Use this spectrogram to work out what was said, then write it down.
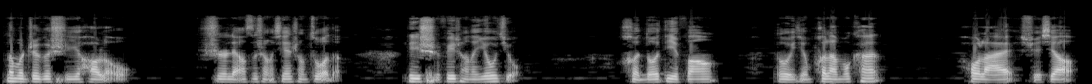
那么这个十一号楼是梁思成先生做的，历史非常的悠久，很多地方都已经破烂不堪。后来学校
